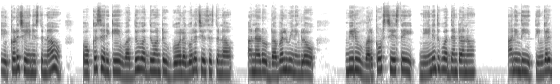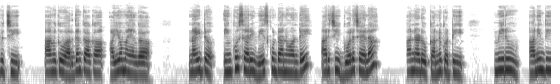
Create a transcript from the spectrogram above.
ఎక్కడ చేయనిస్తున్నావు? ఒక్కసారికి వద్దు వద్దు అంటూ గోలగోల చేసేస్తున్నావు అన్నాడు డబల్ మీనింగ్లో మీరు వర్కౌట్స్ చేస్తే నేనెందుకు వద్దంటాను? అనింది తింగరిబుచ్చి ఆమెకు అర్థం కాక అయోమయంగా నైట్ ఇంకోసారి వేసుకుంటాను అంటే అరిచి గోల చేయాలా? అన్నాడు కన్ను కొట్టి. మీరు అనింది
